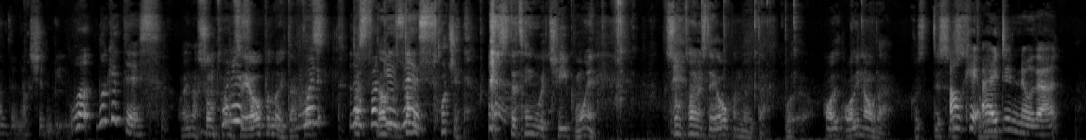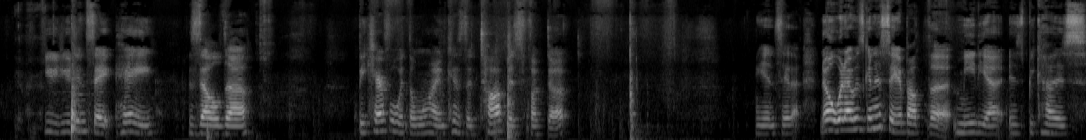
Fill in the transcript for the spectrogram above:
something that shouldn't be. Well, look at this. I know sometimes is- they open like that. what That's, The that's, fuck no, is don't this? touch it. That's the thing with cheap wine. Sometimes they open like that, but I I know that because this is Okay, I didn't know that. You you didn't say, "Hey, Zelda, be careful with the wine because the top is fucked up." You didn't say that. No, what I was gonna say about the media is because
